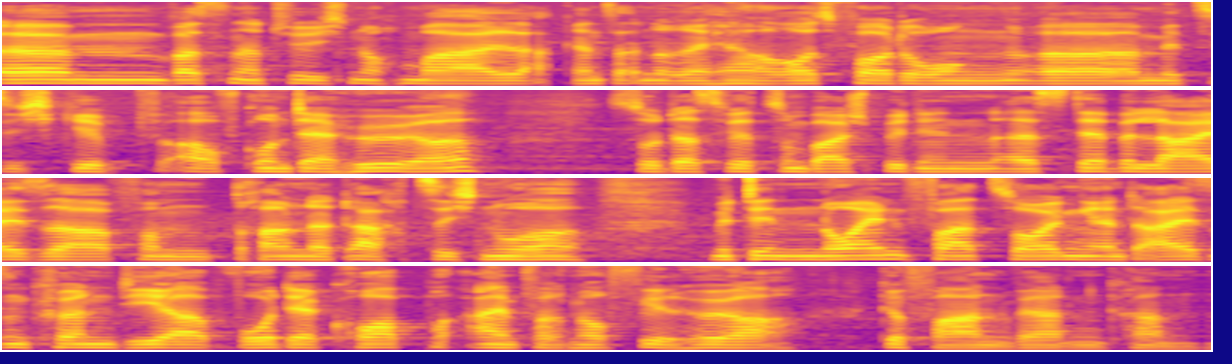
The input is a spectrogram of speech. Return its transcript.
Ähm, was natürlich nochmal ganz andere Herausforderungen äh, mit sich gibt aufgrund der Höhe sodass wir zum Beispiel den äh, Stabilizer vom 380 nur mit den neuen Fahrzeugen enteisen können, die wo der Korb einfach noch viel höher gefahren werden kann.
